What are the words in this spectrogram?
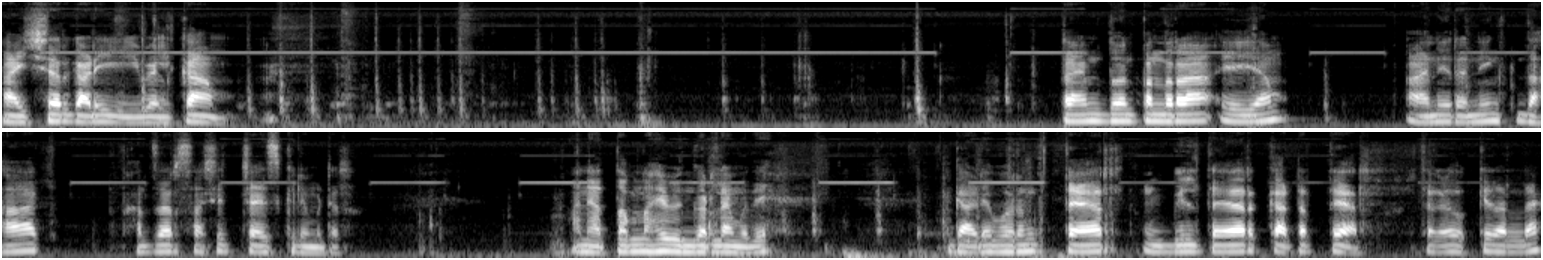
आयशर गाडी वेलकम. टाईम दोन पंधरा ए एम आणि रनिंग दहा हजार सहाशे चाळीस किलोमीटर. आणि आत्ता पण आहे विंगरल्यामध्ये. गाड्या भरून तयार बिल तयार काटात तयार. सगळं ओके झालेलं आहे.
